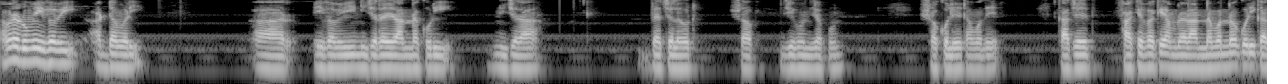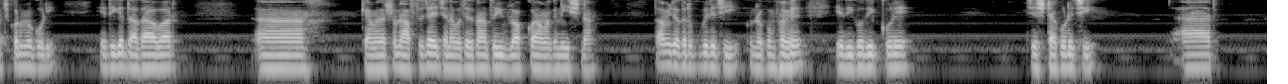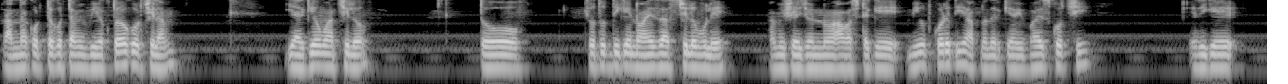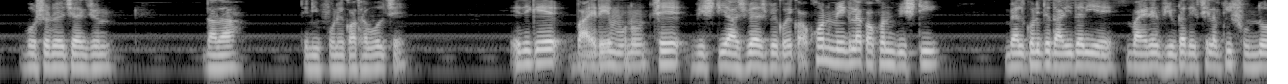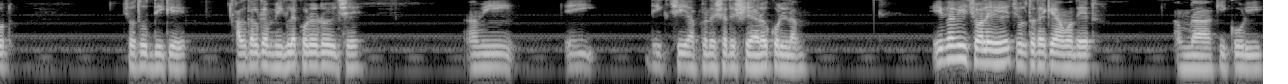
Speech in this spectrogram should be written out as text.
আমরা রুমে এইভাবেই আড্ডা মারি, আর এইভাবেই নিজেরাই রান্না করি, নিজেরা ব্যাচেলর, সব জীবনযাপন, সকলের আমাদের কাজের ফাঁকে ফাঁকে আমরা রান্নাবান্নাও করি, কাজকর্ম করি। এদিকে দাদা আবার ক্যামেরার সামনে আসতে চাইছে না, বলছে, না, তুই ব্লগ কর, আমাকে নিস না। তো আমি যতটুকু পেরেছি, কোনোরকমভাবে এদিক ওদিক করে চেষ্টা করেছি। আর রান্না করতে করতে আমি বিরক্তও করছিলাম। ইয়ার্কিও মারছিল। তো চতুর্দিকে নয়েজ আসছিল বলে আমি সেই জন্য আওয়াজটাকে মিউট করে দিয়ে আপনাদেরকে আমি ভয়েস করছি। এদিকে বসে রয়েছে একজন দাদা, তিনি ফোনে কথা বলছে। এদিকে বাইরে মনে হচ্ছে বৃষ্টি আসবে আসবে করে, কখন মেঘলা, কখন বৃষ্টি। ব্যালকনিতে দাঁড়িয়ে দাঁড়িয়ে বাইরের ভিউটা দেখছিলাম কি সুন্দর। চতুর্দিকে হালকা হালকা মেঘলা করে রয়েছে। আমি এই দেখছি, আপনাদের সাথে শেয়ারও করলাম। এইভাবেই চলে, চলতে থাকে আমাদের। আমরা কি করি?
